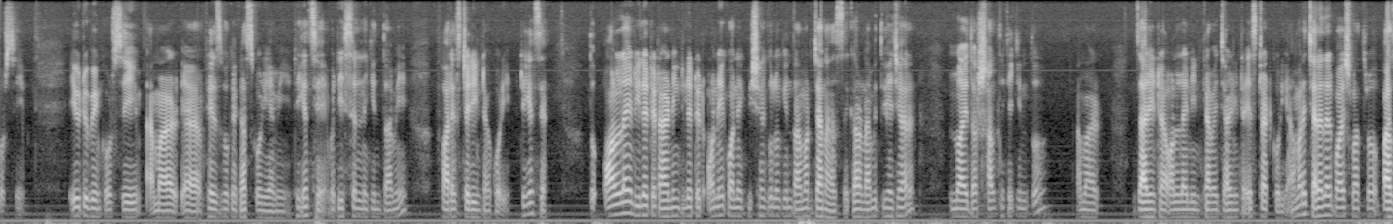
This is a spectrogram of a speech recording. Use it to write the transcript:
করছি ইউটিউবিং করছি, আমার ফেসবুকে কাজ করি আমি, ঠিক আছে? বাট রিসেন্টলি কিন্তু আমি ফরেক্স ট্রেডিংটাও করি, ঠিক আছে? তো অনলাইন রিলেটেড আর্নিং রিলেটেড অনেক অনেক বিষয়গুলো কিন্তু আমার জানা আছে। কারণ আমি দুই হাজার নয়, দশ সাল থেকে কিন্তু আমার জার্নিটা অনলাইন ইনকামের জার্নিটা স্টার্ট করি। আমার এই চ্যানেলের বয়স মাত্র পাঁচ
